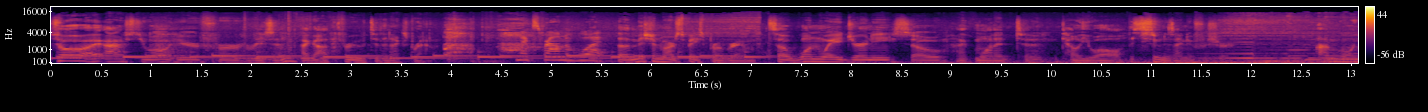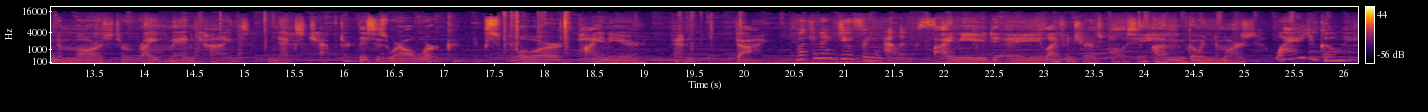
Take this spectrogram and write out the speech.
So I asked you all here for a reason. I got through to the next round. Next round of what? The Mission Mars space program. It's a one-way journey, so I wanted to tell you all as soon as I knew for sure. I'm going to Mars to write mankind's next chapter. This is where I'll work, explore, pioneer, and die. What can I do for you, Alex? I need a life insurance policy. I'm going to Mars. Why are you going?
